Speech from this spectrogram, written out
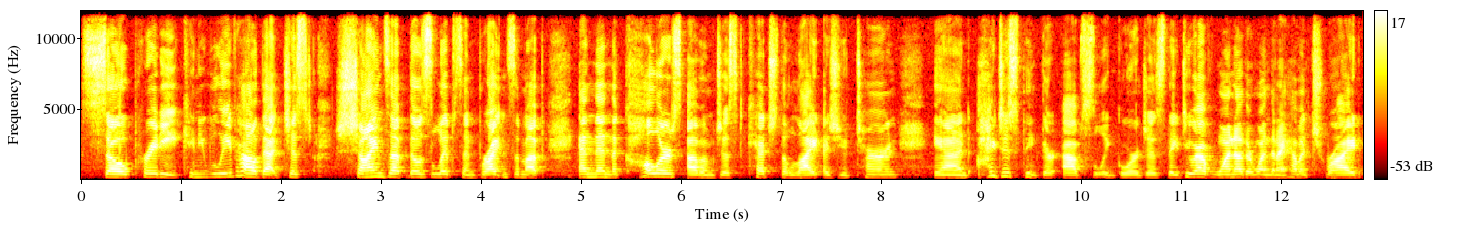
so pretty. Can you believe how that just shines up those lips and brightens them up? And then the colors of them just catch the light as you turn. And i just think they're absolutely gorgeous. They do have one other one that i haven't tried.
